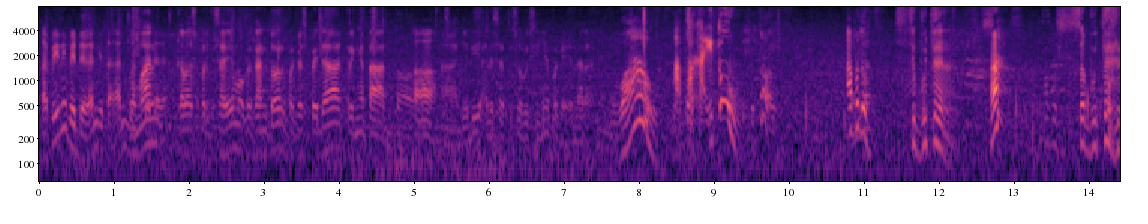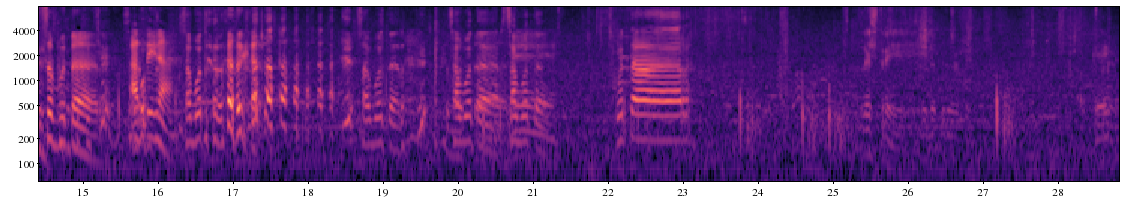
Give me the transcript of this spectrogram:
Tapi ini beda kan kita kan? cuman sepeda kan? kalau seperti saya mau ke kantor pakai sepeda keringetan Ah, ah. nah jadi ada satu solusinya pakai kendaraan Wow, apakah itu? Betul. Apa tuh? sebuter Hah? sebuter Sebuter. Artinya? Saboter. Saboter. Saboter. Nih. skuter listrik Oke, kita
